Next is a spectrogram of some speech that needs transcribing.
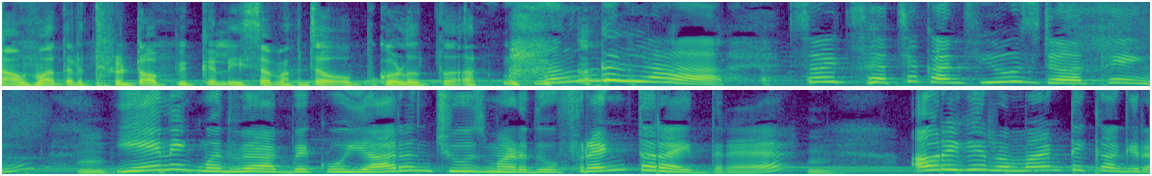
ನಾವು ಮಾತಾಡ್ತಿರೋ ಟಾಪಿಕಲ್ಲಿ ಸಮಾಜ ಒಪ್ಕೊಳ್ಳುತ್ತಾ? ಹಂಗಲ್ಲ. So it's such a confused thing ಏನಕ್ಕೆ ಮದುವೆ ಆಗಬೇಕು ಯಾರನ್ನು ಚೂಸ್ ಮಾಡೋದು ಫ್ರೆಂಡ್ ಥರ ಇದ್ರೆ ಅವರಿಗೆ ರೊಮ್ಯಾಂಟಿಕ್ ಆಗಿರ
